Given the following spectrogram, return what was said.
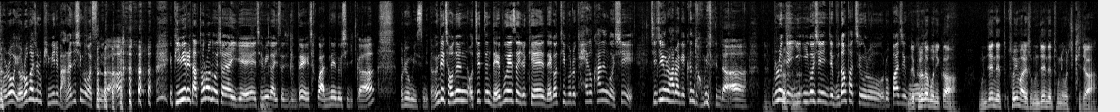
여러, 여러 가지로 비밀이 많아지신 것 같습니다. 비밀을 다 털어놓으셔야 이게 재미가 있어지는데 자꾸 안 내놓으시니까 어려움이 있습니다. 근데 저는 어쨌든 내부에서 이렇게 네거티브를 계속 하는 것이 지지율 하락에 큰 도움이 된다. 물론 이제 이, 것이 이제 무당파층으로 빠지고. 이제 그러다 보니까 문재인 대 소위 말해서 문재인 대통령을 지키자.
